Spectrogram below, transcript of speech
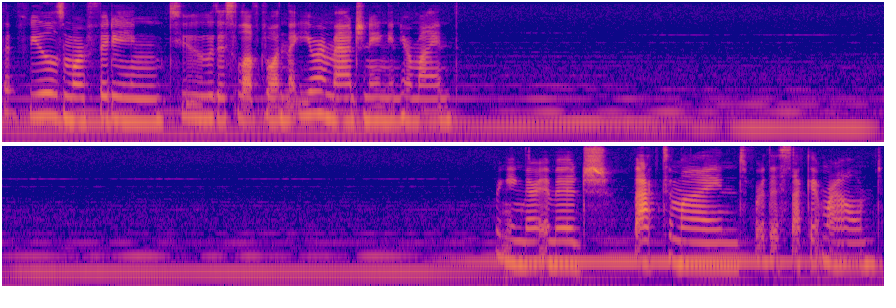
that feels more fitting to this loved one that you're imagining in your mind. Their image back to mind for the second round.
